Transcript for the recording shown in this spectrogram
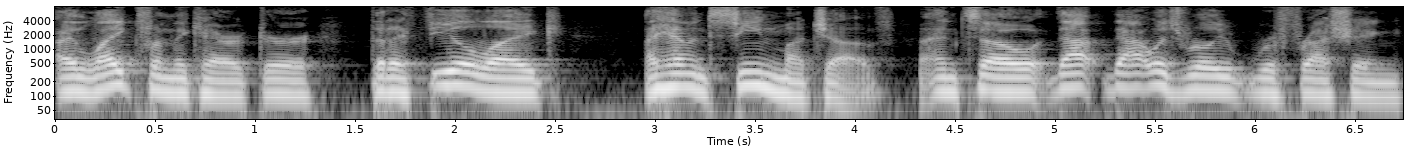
I like from the character that I feel like I haven't seen much of. And so that that was really refreshing.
